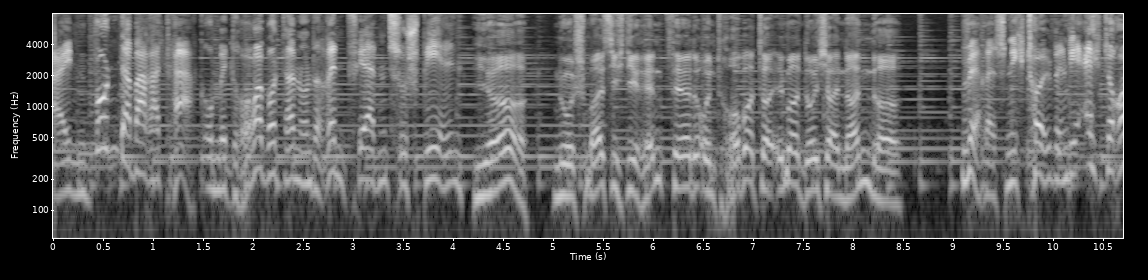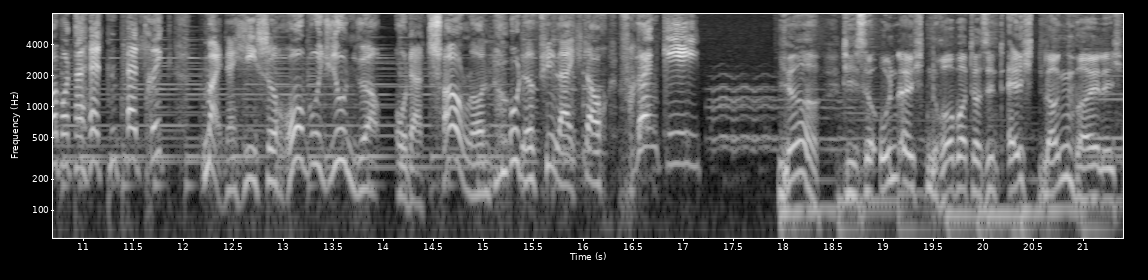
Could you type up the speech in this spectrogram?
Ein wunderbarer Tag, um mit Robotern und Rennpferden zu spielen. Ja, nur schmeiß ich die Rennpferde und Roboter immer durcheinander. Wäre es nicht toll, wenn wir echte Roboter hätten, Patrick? Meiner hieße Robo Junior oder Zorlon oder vielleicht auch Frankie. Ja, diese unechten Roboter sind echt langweilig.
